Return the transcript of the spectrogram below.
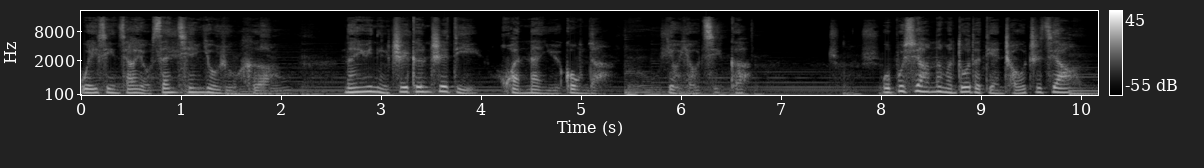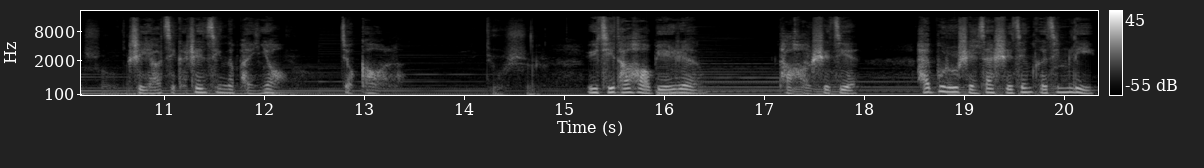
微信交友三千又如何？能与你知根知底、患难与共的又有几个？我不需要那么多的点头之交，只要几个真心的朋友就够了。与其讨好别人、讨好世界，还不如省下时间和精力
